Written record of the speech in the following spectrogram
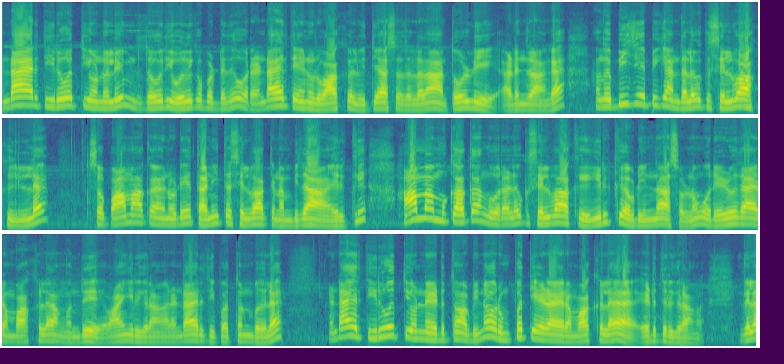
ரெண்டாயிரத்தி இருபத்தி ஒன்றுலேயும் இந்த தொகுதி ஒதுக்கப்பட்டது. ஒரு ரெண்டாயிரத்தி ஐநூறு வாக்குகள் வித்தியாசத்தில் தான் தோல்வி அடைஞ்சாங்க. அங்கே பிஜேபிக்கு அந்த அளவுக்கு செல்வாக்கு இல்லை. ஸோ பாமகவினுடைய தனித்த செல்வாக்கு நம்பி தான் இருக்குது அமமுகவுக்கு அங்கே ஓரளவுக்கு செல்வாக்கு இருக்குது அப்படின்னு தான் சொல்லணும். ஒரு எழுபதாயிரம் வாக்கில் அவங்க வந்து வாங்கியிருக்கிறாங்க. ரெண்டாயிரத்தி பத்தொன்பதில் ரெண்டாயிரத்தி இருபத்தி ஒன்று எடுத்தோம் அப்படின்னா ஒரு முப்பத்தி ஏழாயிரம் வாக்கில் எடுத்திருக்கிறாங்க. இதில்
